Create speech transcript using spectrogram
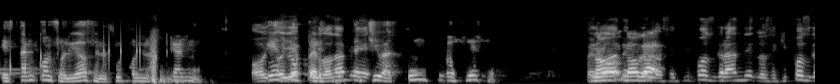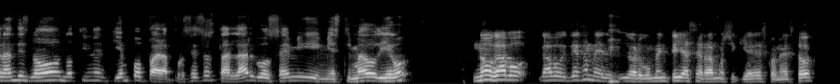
están consolidados en el fútbol mexicano. Oye, oye perdóname. Chivas, un proceso. no, no, los equipos grandes, los equipos grandes no, no tienen tiempo para procesos tan largos, ¿eh, mi, mi estimado Diego? No, Gabo, Gabo, déjame el argumento y ya cerramos si quieres con esto,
